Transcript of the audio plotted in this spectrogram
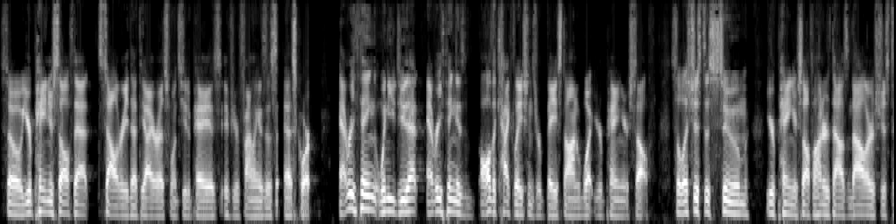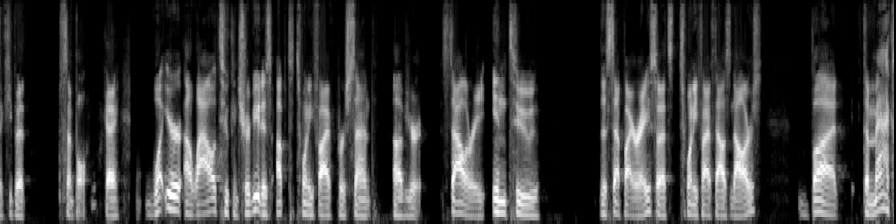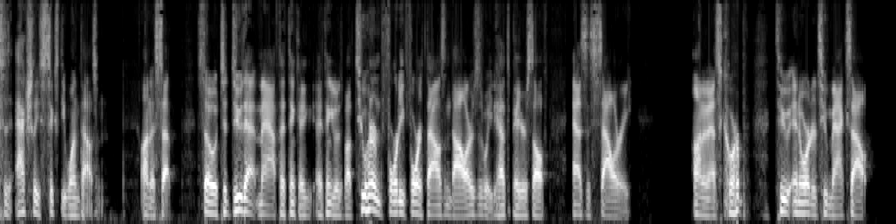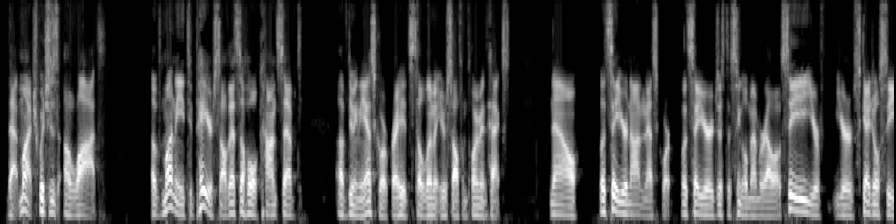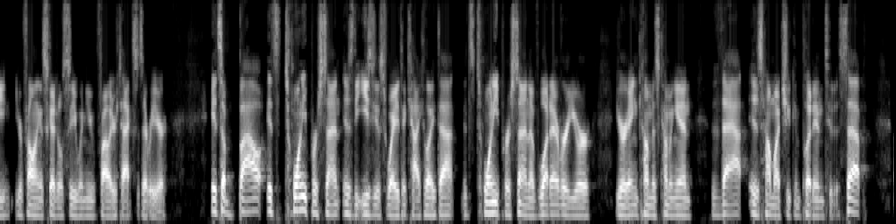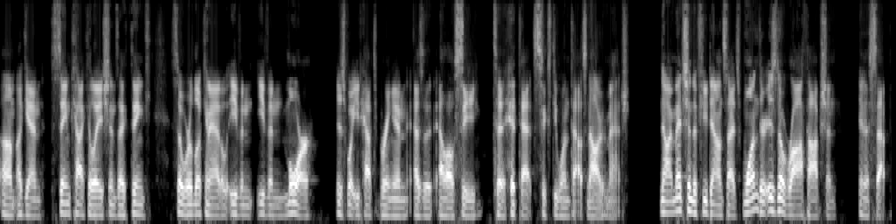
So you're paying yourself that salary that the IRS wants you to pay as if you're filing as an S corp. Everything when you do that, everything is all the calculations are based on what you're paying yourself. So let's just assume you're paying yourself $100,000 just to keep it simple. Okay. What you're allowed to contribute is up to 25% of your salary into the SEP IRA. So that's $25,000. But the max is actually 61,000 on a SEP. So to do that math, I think I, I think it was about two hundred forty-four thousand dollars is what you have to pay yourself as a salary on an S corp to in order to max out that much, which is a lot of money to pay yourself. That's the whole concept of doing the S corp, right? It's to limit your self-employment tax. Now, let's say you're not an S corp. Let's say you're just a single member LLC. You're you're Schedule C. You're filing a Schedule C when you file your taxes every year it's about it's 20% is the easiest way to calculate that it's 20% of whatever your your income is coming in that is how much you can put into the sep um, again same calculations. I think so we're looking at even even more is what you'd have to bring in as an llc to hit that $61000 match. Now i mentioned a few downsides. One there is no roth option in a sep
